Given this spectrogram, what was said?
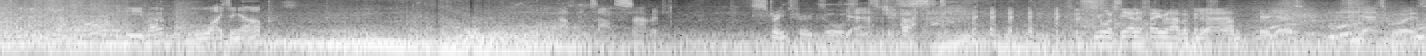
There's the Henry Shackleford from the Evo, lighting it up. That thing sounds savage. Straight through exhaust. Yeah. It's just. you watch the LFA, we'll have a bit yeah. of fun. Here he goes. Yes, boys.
